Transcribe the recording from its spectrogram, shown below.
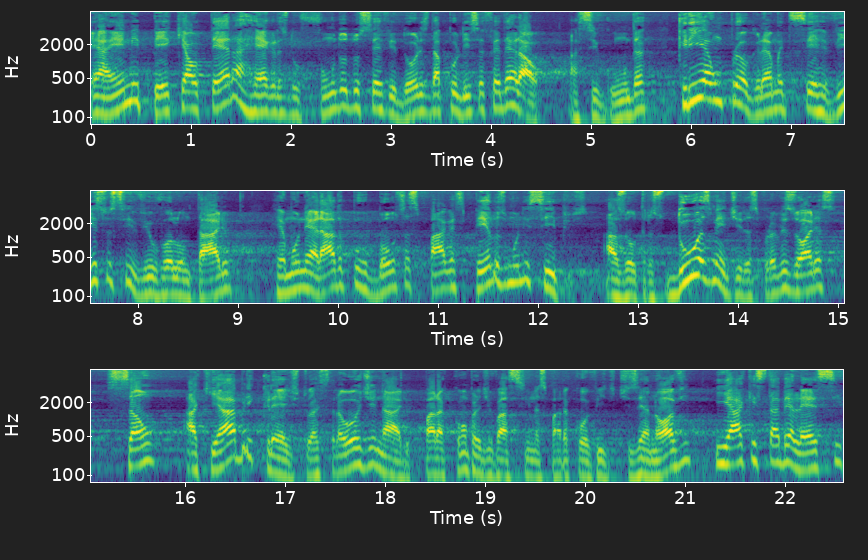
é a MP que altera regras do Fundo dos Servidores da Polícia Federal. A segunda cria um programa de serviço civil voluntário remunerado por bolsas pagas pelos municípios. As outras duas medidas provisórias são a que abre crédito extraordinário para a compra de vacinas para a Covid-19 e a que estabelece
